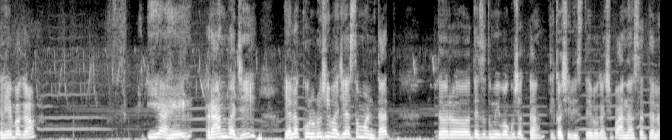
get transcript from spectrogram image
तर हे बघा. ही आहे रानभाजी याला कुरडूची भाजी असं म्हणतात. तर त्याचं तुम्ही बघू शकता. ती कशी दिसते बघा. अशी पानं असतात त्याला.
